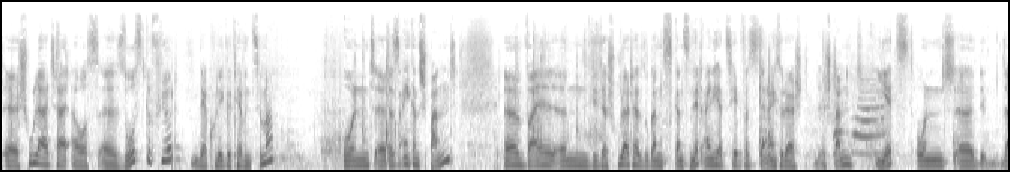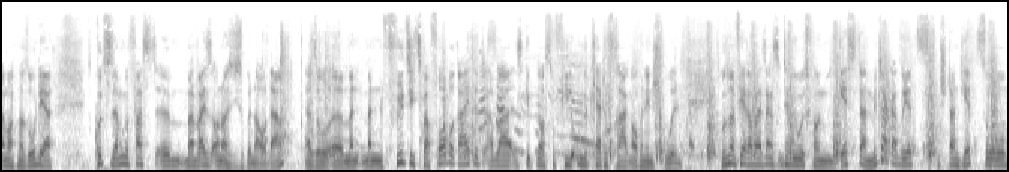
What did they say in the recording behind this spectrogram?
äh, Schulleiter aus äh, Soest geführt, der Kollege Kevin Zimmer. Und äh, das ist eigentlich ganz spannend, äh, weil ähm, dieser Schulleiter so ganz ganz nett eigentlich erzählt, was ist denn eigentlich so der St- Stand jetzt und äh, sagen wir es mal so, der kurz zusammengefasst, äh, man weiß es auch noch nicht so genau da. Also äh, man, man fühlt sich zwar vorbereitet, aber es gibt noch so viele ungeklärte Fragen auch in den Schulen. Jetzt muss man fairerweise sagen, das Interview ist von gestern Mittag, also jetzt stand jetzt so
